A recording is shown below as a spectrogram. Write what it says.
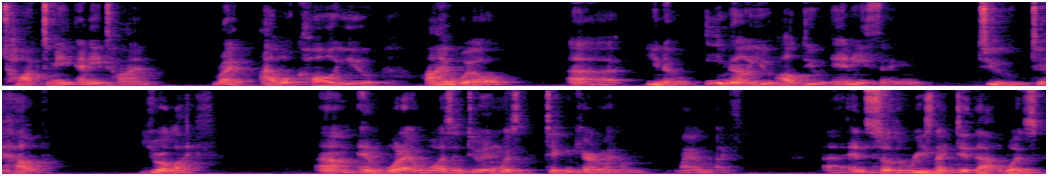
talk to me anytime, right? I will call you. I will uh, you know, email you. I'll do anything to to help your life. Um, and what I wasn't doing was taking care of my own my own life. Uh, and so the reason I did that was,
